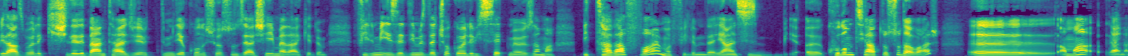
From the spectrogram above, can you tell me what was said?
biraz böyle kişileri ben tercih ettim diye konuşuyorsunuz ya şeyi merak ediyorum. Filmi izlediğimizde çok öyle hissetmiyoruz ama bir taraf var mı filmde? Yani siz e, kulum tiyatrosu da var e, ama yani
